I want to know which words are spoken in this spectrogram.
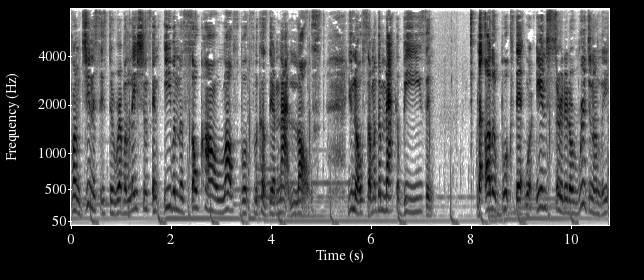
from Genesis to Revelations and even the so called lost books because they're not lost. You know, some of the Maccabees and the other books that were inserted originally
